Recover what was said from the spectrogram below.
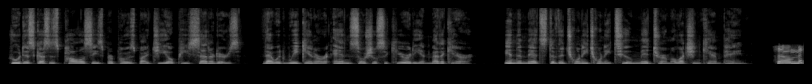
who discusses policies proposed by GOP senators that would weaken or end Social Security and Medicare in the midst of the 2022 midterm election campaign. So, Mitch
